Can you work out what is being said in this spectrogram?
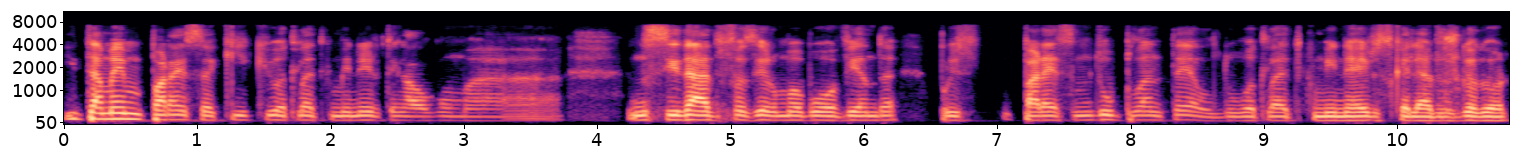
e também me parece aqui que o Atlético Mineiro tem alguma necessidade de fazer uma boa venda, por isso parece-me do plantel do Atlético Mineiro, se calhar o jogador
